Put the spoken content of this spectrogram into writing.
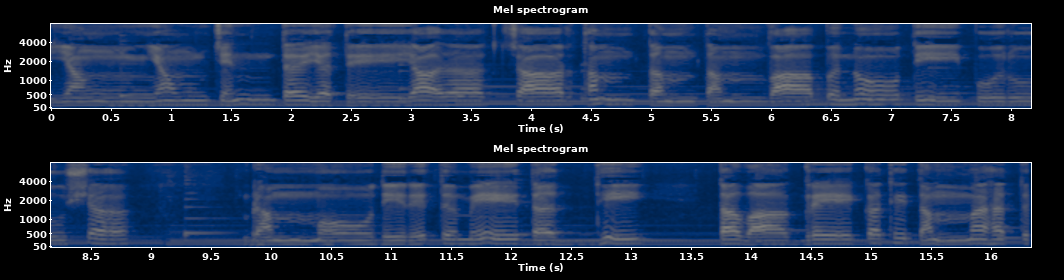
यं यं चिन्तयते याचार्थं तं तं वाप्नोति पुरुषः। ब्रह्मोदिरितमेतद्धि तवाग्रे कथितं महत्।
